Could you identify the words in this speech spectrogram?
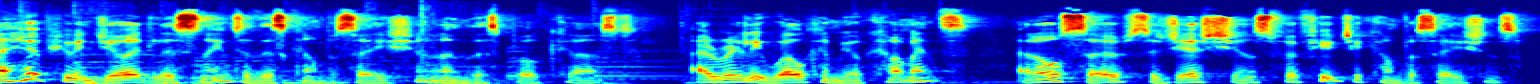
I hope you enjoyed listening to this conversation and this podcast. I really welcome your comments and also suggestions for future conversations.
